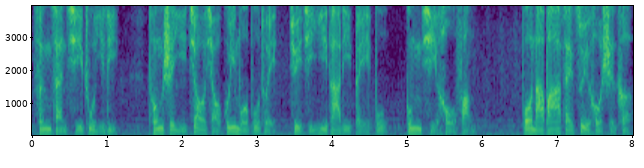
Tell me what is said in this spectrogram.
分散其注意力。同时，以较小规模部队聚集意大利北部，攻其后方。波拿巴在最后时刻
